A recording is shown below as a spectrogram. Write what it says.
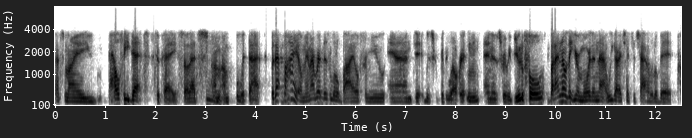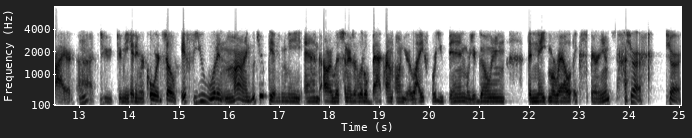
that's my healthy debt to pay. So that's mm. I'm I'm cool with that. But that bio, man, I read this little bio from you, and it was really well written and it was really beautiful. But I know that you're more than that. We got a chance to chat a little bit prior uh, mm-hmm. to to me hitting record. So if you wouldn't mind, would you give me and our listeners a little background on your life, where you've been, where you're going, the Nate Morell experience? sure, sure.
